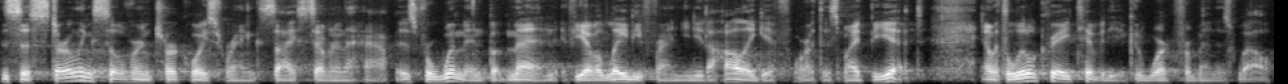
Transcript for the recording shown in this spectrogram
This is a sterling silver and turquoise ring, size seven and a half. It is for women, but men. If you have a lady friend you need a holiday gift for, it, this might be it. And with a little creativity, it could work for men as well.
